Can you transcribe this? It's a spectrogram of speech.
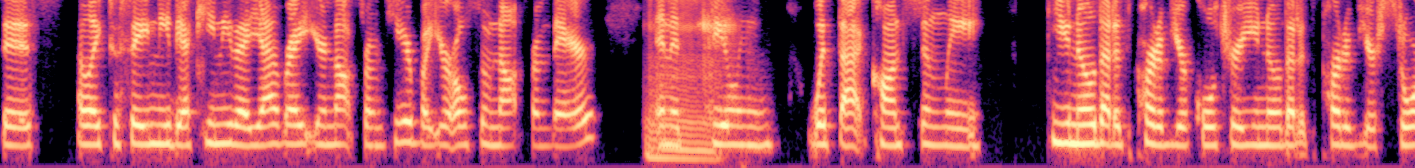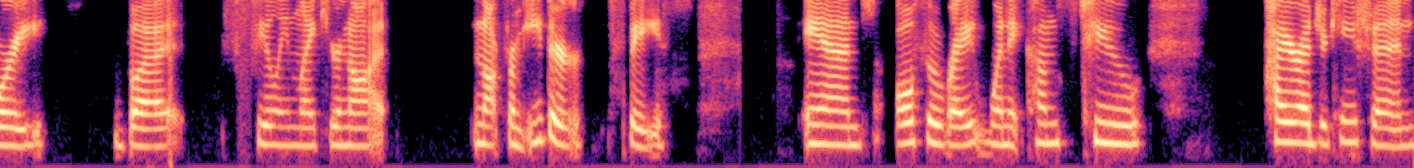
this. I like to say ni de aquí ni de allá, right? You're not from here, but you're also not from there. Mm. And it's mm. dealing with that constantly. You know that it's part of your culture, you know that it's part of your story, but feeling like you're not not from either space. And also, right, when it comes to higher education,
